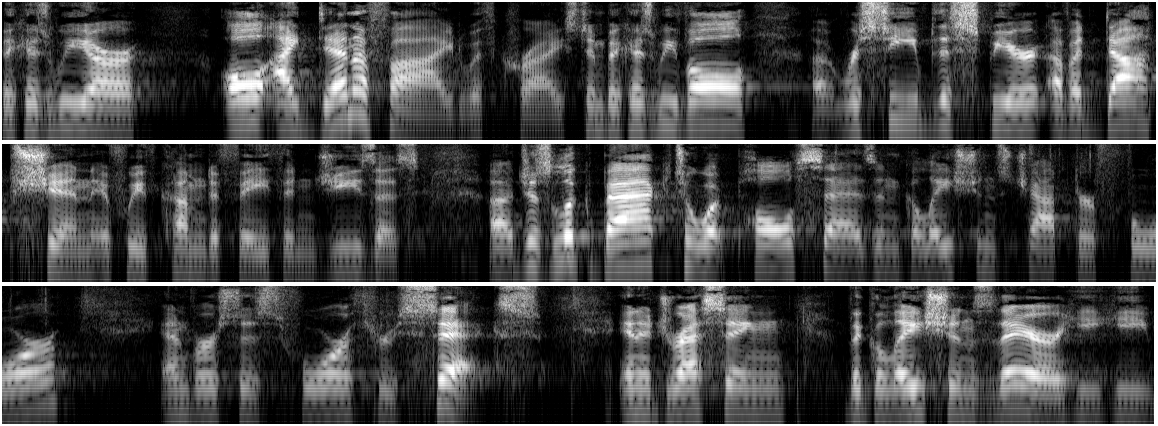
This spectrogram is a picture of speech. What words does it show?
because we are all identified with Christ and because we've all uh, received the spirit of adoption if we've come to faith in Jesus. Uh, just look back to what Paul says in Galatians chapter 4 and verses 4 through 6. In addressing the Galatians there, he, he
